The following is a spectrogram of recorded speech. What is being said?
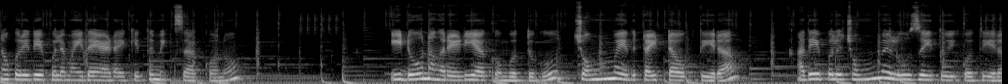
ನೋಕೋರು ಇದೇ ಪೋಲೆ ಮೈದಾ ಆ್ಯಡ್ ಹಾಕಿತ್ತು ಮಿಕ್ಸ್ ಹಾಕೋನು. ಈ ಡೋ ನಂಗೆ ರೆಡಿ ಹಾಕೊಂಬತ್ತಿಗೂ. ಚೊಮ್ಮೆ ಇದು ಟೈಟ್ ಹೋಗ್ತೀರಾ? അതേപോലെ ചുമ്മ ಲೂಸೈತು ಈ ಕೊತ್ತೀರ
